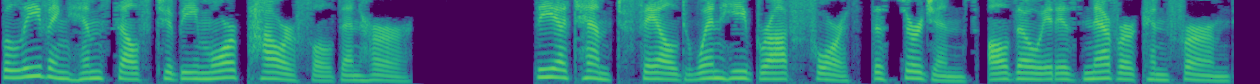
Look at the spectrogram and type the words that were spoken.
believing himself to be more powerful than her. The attempt failed when he brought forth the surgeons although it is never confirmed,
